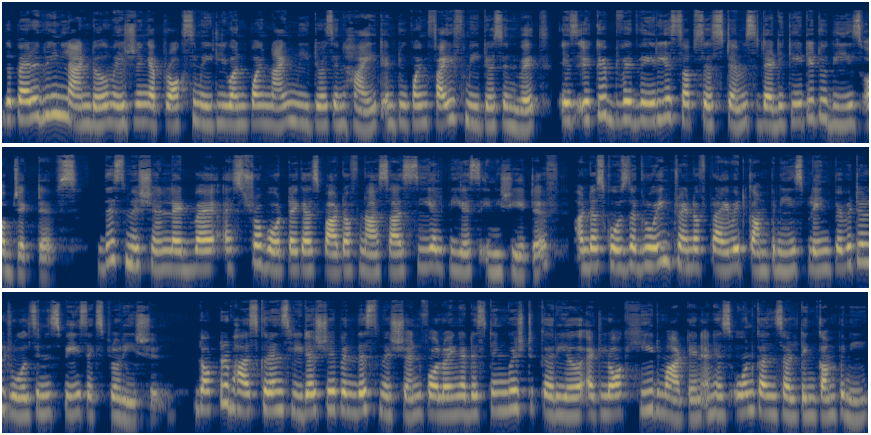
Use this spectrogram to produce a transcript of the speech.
The Peregrine lander, measuring approximately 1.9 meters in height and 2.5 meters in width, is equipped with various subsystems dedicated to these objectives. This mission, led by Astrobotic as part of NASA's CLPS initiative, underscores the growing trend of private companies playing pivotal roles in space exploration. Dr. Bhaskaran's leadership in this mission, following a distinguished career at Lockheed Martin and his own consulting company,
